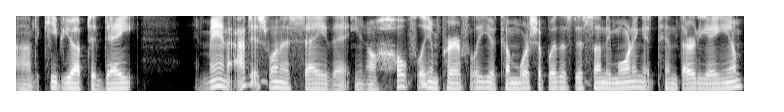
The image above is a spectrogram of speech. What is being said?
uh, to keep you up to date. And man, I just want to say that, you know, hopefully and prayerfully you'll come worship with us this Sunday morning at 10:30 a.m.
